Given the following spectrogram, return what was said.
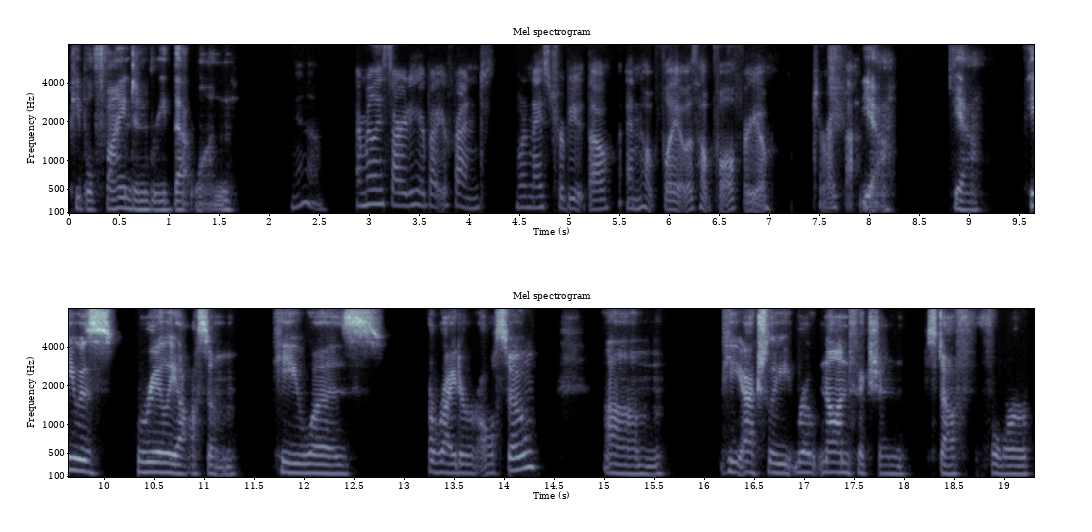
people find and read that one. Yeah, I'm really sorry to hear about your friend. What a nice tribute, though, and hopefully it was helpful for you to write that. Yeah, yeah, he was really awesome. He was a writer also. Um, he actually wrote nonfiction stuff for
